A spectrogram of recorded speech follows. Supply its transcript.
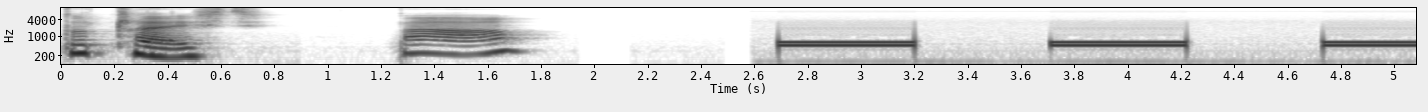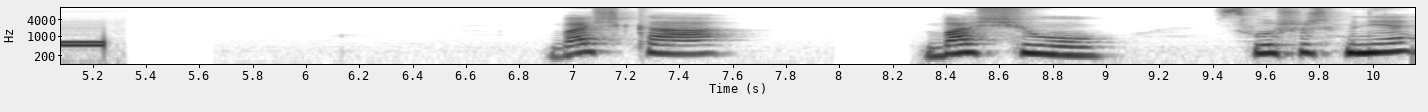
To cześć. Pa! Baśka! Basiu! Słyszysz mnie?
